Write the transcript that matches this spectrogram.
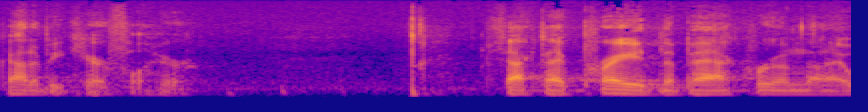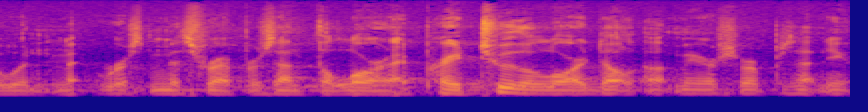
got to be careful here. In fact, I prayed in the back room that I wouldn't misrepresent the Lord. I prayed to the Lord, don't let me misrepresent you.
